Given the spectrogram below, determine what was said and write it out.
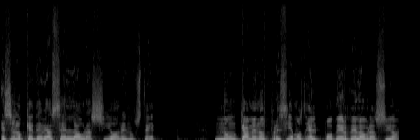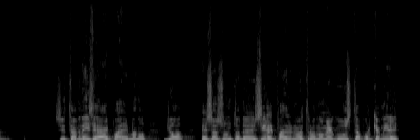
Eso es lo que debe hacer la oración en usted. Nunca menospreciemos el poder de la oración. Si usted me dice, ay, hermano, yo ese asunto de decir el Padre Nuestro no me gusta porque mire,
